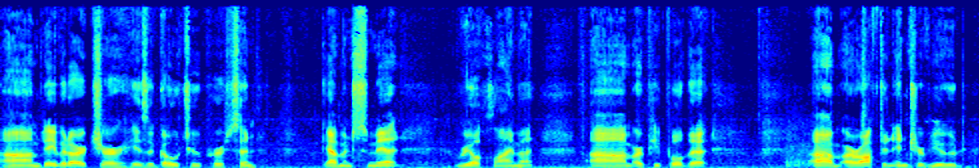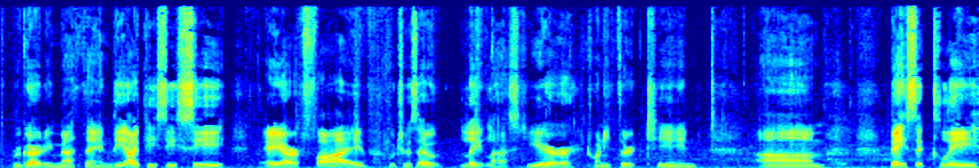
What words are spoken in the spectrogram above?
um, David Archer is a go-to person. Gavin Schmidt, Real Climate um, are people that um, are often interviewed regarding methane. The IPCC AR5, which was out late last year, 2013, um, basically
